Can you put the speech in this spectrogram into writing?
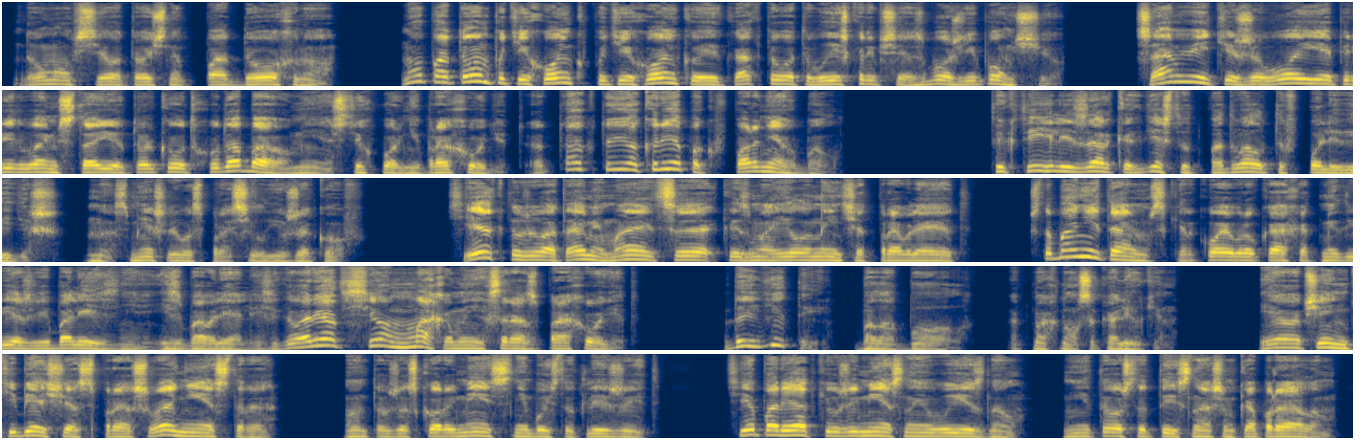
Думал, все, точно подохну. Но потом потихоньку-потихоньку и как-то вот выскребся с Божьей помощью. Сам видите, живой я перед вами стою, только вот худоба у меня с тех пор не проходит. А так-то я крепок в парнях был. — Так ты, Елизарка, где ж тут подвал-то в поле видишь? — насмешливо спросил Южаков. — Все, кто животами мается, к Измаилу нынче отправляют, чтобы они там с киркой в руках от медвежьей болезни избавлялись. Говорят, все махом у них сразу проходит. Да иди ты, балабол, — отмахнулся Калюкин. Я вообще не тебя сейчас спрашиваю, а Нестора. Он-то уже скоро месяц, небось, тут лежит. Все порядки уже местные вызнал. Не то, что ты с нашим капралом.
